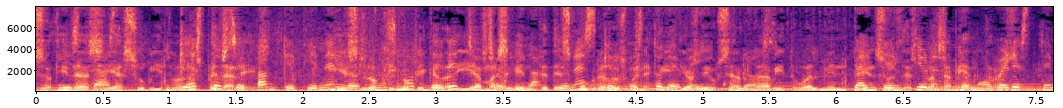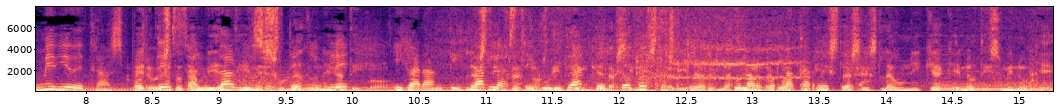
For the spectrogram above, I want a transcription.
ciclistas y que estos sepan que tienen los mismos derechos y obligaciones que el resto de vehículos. La intención es promover este medio de transporte saludable y sostenible y garantizar la seguridad de todos los que circulan por la carretera. es la única que no disminuye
